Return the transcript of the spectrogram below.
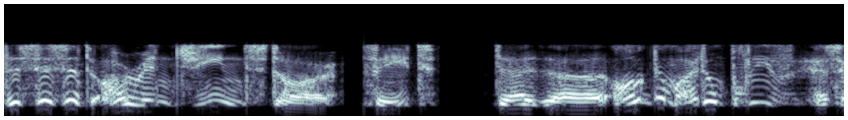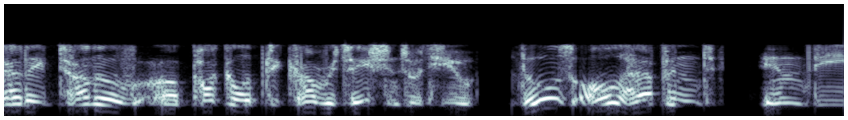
this isn't RNGene Star, Fate. That uh, Ognum, I don't believe, has had a ton of apocalyptic conversations with you. Those all happened in the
